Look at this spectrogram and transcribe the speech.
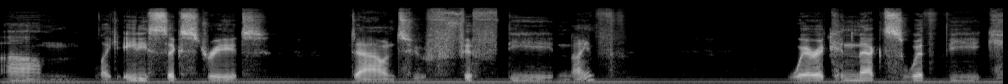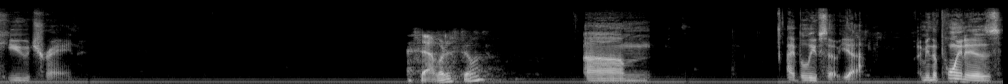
um, like 86th Street down to 59th, where it connects with the Q train. Is that what it's doing? Um, I believe so. Yeah. I mean, the point is,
